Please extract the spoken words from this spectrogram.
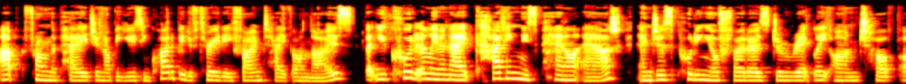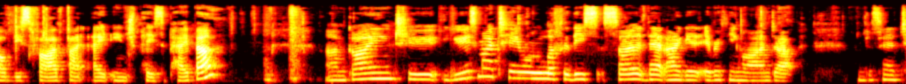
up from the page and I'll be using quite a bit of 3D foam tape on those. But you could eliminate cutting this panel out and just putting your photos directly on top of this five by eight inch piece of paper. I'm going to use my T-ruler for this so that I get everything lined up. I'm just going to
